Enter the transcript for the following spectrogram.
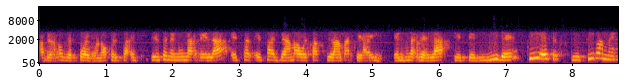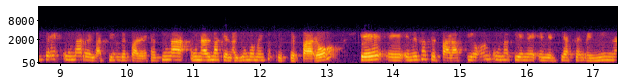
hablamos de fuego, ¿no? Pensa- es- piensen en una vela, esa, esa llama o esa flama que hay en una vela que se divide, sí es exclusivamente una relación de pareja, es una, un alma que en algún momento se separó, que eh, en esa separación uno tiene energía femenina,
